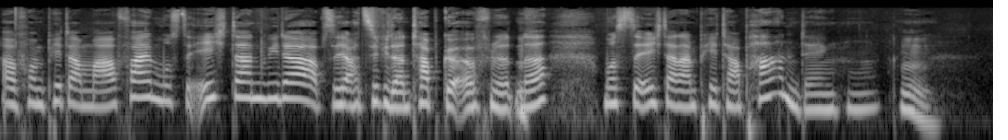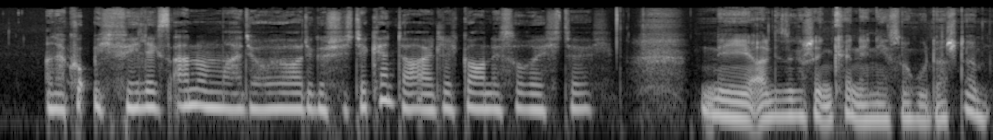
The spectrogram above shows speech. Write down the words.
Aber von Peter Maffay musste ich dann wieder, hab sie, hat sie wieder einen Tab geöffnet, ne? musste ich dann an Peter Pan denken. Hm. Und da guckt mich Felix an und meinte, oh ja, die Geschichte kennt er eigentlich gar nicht so richtig. Nee, all diese Geschichten kenne ich nicht so gut, das stimmt.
